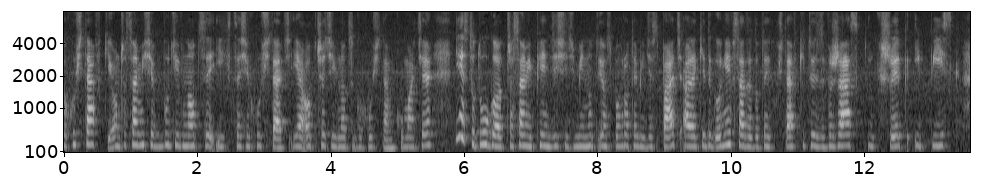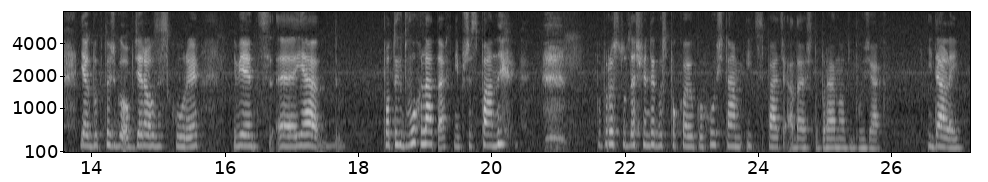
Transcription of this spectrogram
do huśtawki. On czasami się budzi w nocy i chce się huśtać. Ja od trzeciej w nocy go huśtam, kumacie. Nie jest to długo, czasami 5-10 minut i on z powrotem idzie spać, ale kiedy go nie wsadzę do tej huśtawki, to jest wrzask i krzyk i pisk, jakby ktoś go obdzierał ze skóry. Więc e, ja po tych dwóch latach nieprzespanych Po prostu dla świętego spokoju go huśtam, idź spać, Adaś, dobranoc, buziak. I dalej.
